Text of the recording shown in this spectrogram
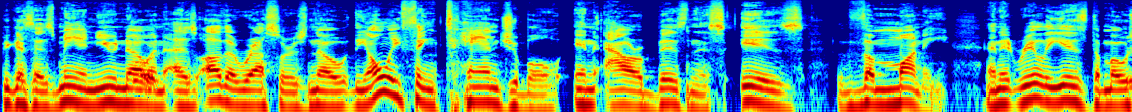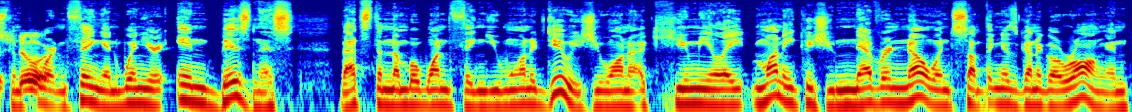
Because, as me and you know, and as other wrestlers know, the only thing tangible in our business is the money. And it really is the most important thing. And when you're in business, that's the number one thing you want to do is you want to accumulate money because you never know when something is going to go wrong. And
